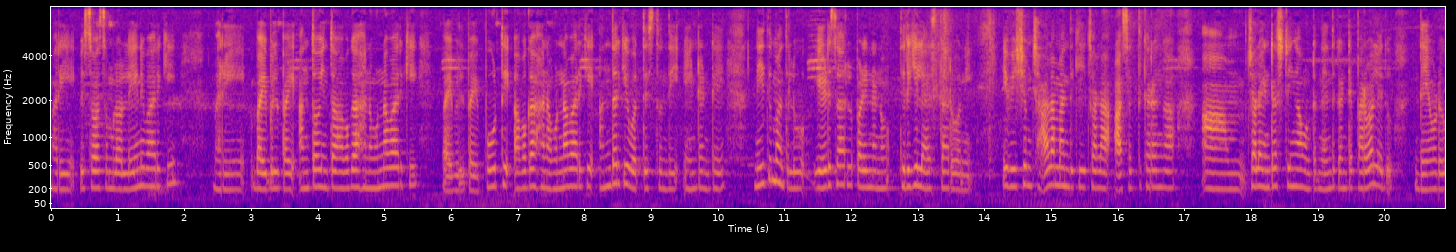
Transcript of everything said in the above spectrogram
మరి విశ్వాసంలో లేని వారికి మరి బైబిల్పై అంతో ఇంత అవగాహన ఉన్నవారికి బైబిల్పై పూర్తి అవగాహన ఉన్నవారికి అందరికీ వర్తిస్తుంది. ఏంటంటే నీతిమంతులు ఏడుసార్లు పడినను తిరిగి లేస్తారు అని. ఈ విషయం చాలామందికి చాలా ఆసక్తికరంగా చాలా ఇంట్రెస్టింగ్గా ఉంటుంది. ఎందుకంటే పర్వాలేదు. దేవుడు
